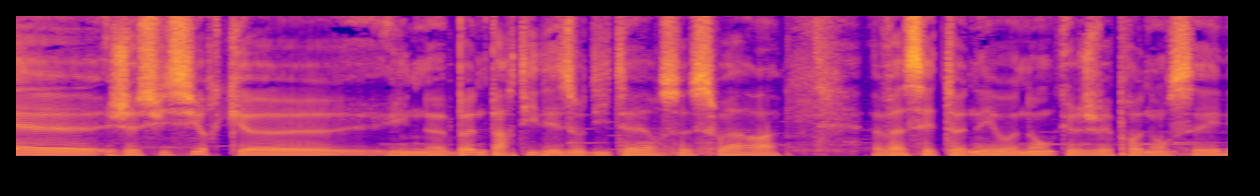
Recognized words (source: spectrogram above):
Euh, je suis sûr que une bonne partie des auditeurs ce soir va s'étonner au nom que je vais prononcer.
